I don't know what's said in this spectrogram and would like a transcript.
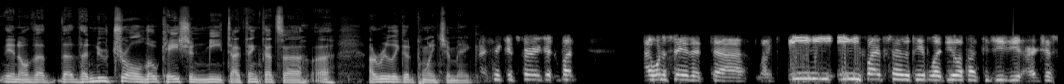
you know, the, the the neutral location meet. I think that's a, a a really good point you make. I think it's very good. But I want to say that uh, like 80, 85 percent of the people I deal with on Kijiji are just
